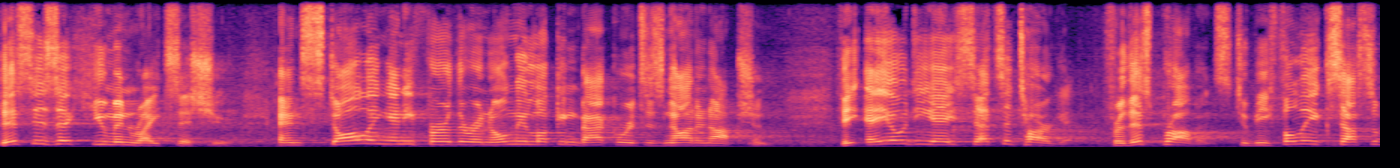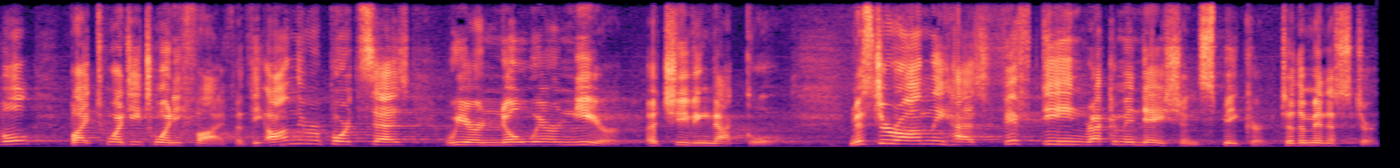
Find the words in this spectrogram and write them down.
This is a human rights issue, and stalling any further and only looking backwards is not an option. The AODA sets a target for this province to be fully accessible by 2025, but the Onley report says we are nowhere near achieving that goal. Mr. Onley has 15 recommendations, Speaker, to the minister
